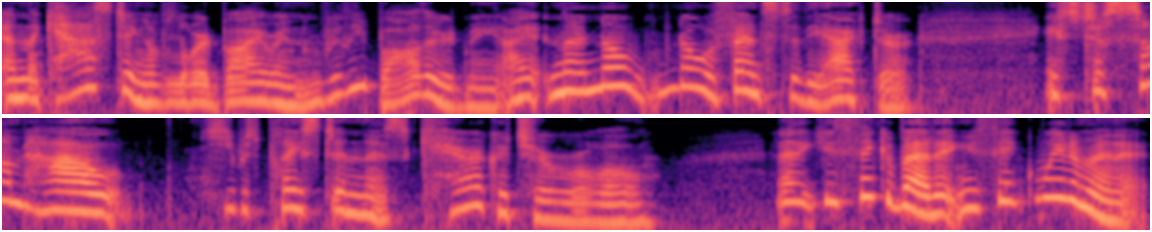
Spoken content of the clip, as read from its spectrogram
and the casting of Lord Byron really bothered me. I no no, no offense to the actor, it's just somehow he was placed in this caricature role. And you think about it, and you think, wait a minute,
